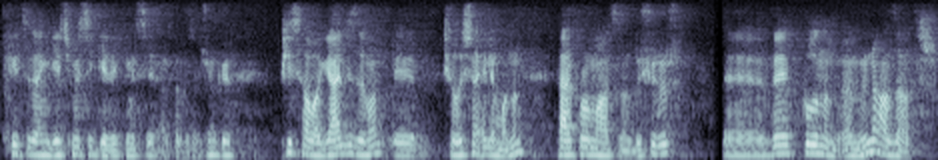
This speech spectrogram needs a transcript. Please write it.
filtreden geçmesi gerekmesi arkadaşlar. Çünkü pis hava geldiği zaman e, çalışan elemanın performansını düşürür e, ve kullanım ömrünü azaltır.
